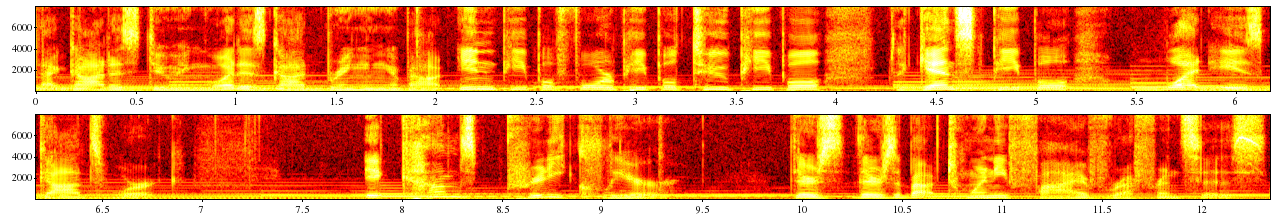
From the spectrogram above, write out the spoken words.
that God is doing? What is God bringing about in people, for people, to people, against people? What is God's work? It comes pretty clear. There's, there's about 25 references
